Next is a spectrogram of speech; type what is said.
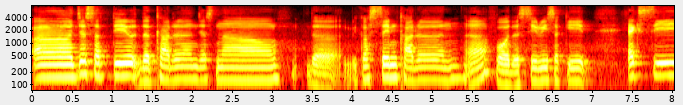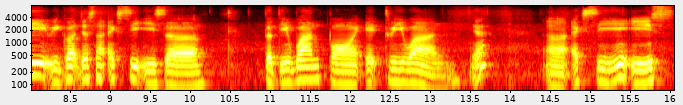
uh, just substitute the current just now. The because same current uh, for the series circuit. XC we got just now. XC is uh 31.831 yeah uh, XC is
